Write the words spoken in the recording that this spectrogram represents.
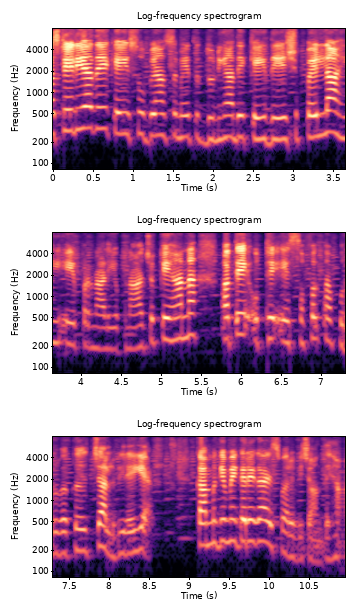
ਆਸਟ੍ਰੇਲੀਆ ਦੇ ਕਈ ਸੂਬਿਆਂ ਸਮੇਤ ਦੁਨੀਆ ਦੇ ਕਈ ਦੇਸ਼ ਪਹਿਲਾਂ ਹੀ ਇਹ ਪ੍ਰਣਾਲੀ ਅਪਣਾ ਚੁੱਕੇ ਹਨ ਅਤੇ ਉੱਥੇ ਇਹ ਸਫਲਤਾਪੂਰਵਕ ਚੱਲ ਵੀ ਰਹੀ ਹੈ। ਕੰਮ ਕਿਵੇਂ ਕਰੇਗਾ, ਇਸ ਬਾਰੇ ਵੀ ਜਾਣਦੇ ਹਾਂ।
